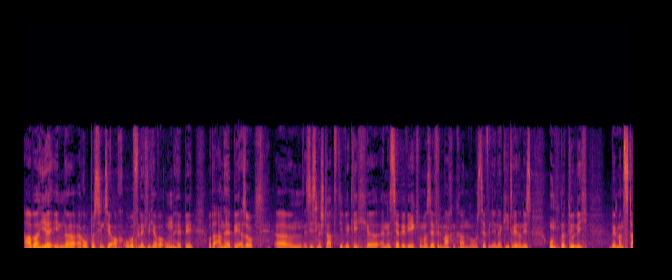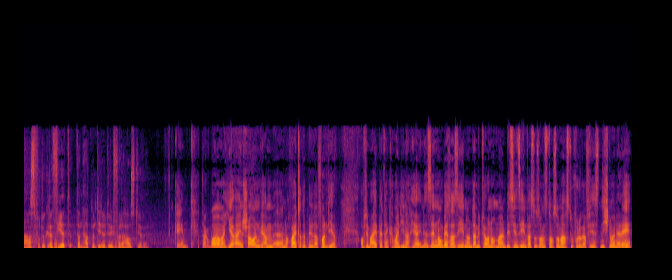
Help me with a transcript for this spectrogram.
aber hier in äh, Europa sind sie auch oberflächlich, aber unhappy oder unhappy. Also ähm, es ist eine Stadt, die wirklich äh, einen sehr bewegt, wo man sehr viel machen kann, wo sehr viel Energie drinnen ist und natürlich, wenn man Stars fotografiert, dann hat man die natürlich vor der Haustüre. Okay, da wollen wir mal hier reinschauen. Wir haben äh, noch weitere Bilder von dir auf dem iPad, dann kann man die nachher in der Sendung besser sehen und damit wir auch noch mal ein bisschen sehen, was du sonst noch so machst. Du fotografierst nicht nur in LA.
